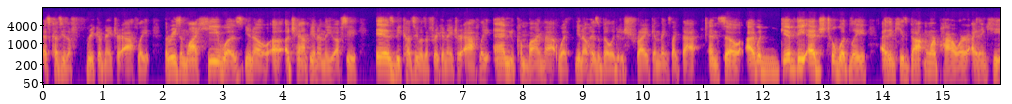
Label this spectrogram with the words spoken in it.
is because he's a freak of nature athlete. The reason why he was, you know, a, a champion in the UFC is because he was a freak of nature athlete and you combine that with you know his ability to strike and things like that. And so i would give the edge to woodley. I think he's got more power. I think he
